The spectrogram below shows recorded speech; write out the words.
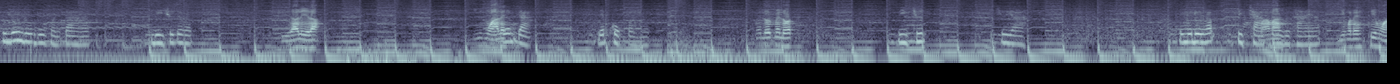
คุณต้องดูดูขนตาครับดีชุดด้วยครับดีแล้วดีแล้วยิงหัวเลยเริ่มจากเล็บกบก่อนครับไม่ลดไม่ลดดีชุดชูยาคุณมาดูครับปิดฉากมาตมาอนสุดท้ายครับยิงมาเลยที่หัว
